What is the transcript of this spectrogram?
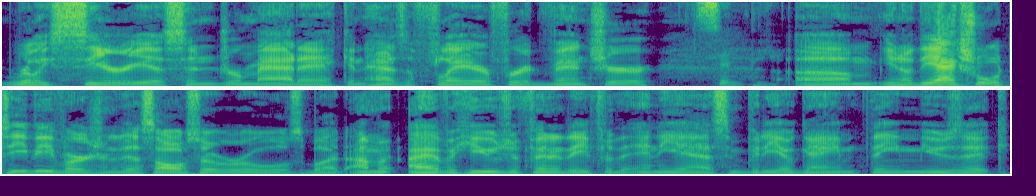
really serious and dramatic and has a flair for adventure. Cynthia. Um, you know, the actual TV version of this also rules, but I'm, I have a huge affinity for the NES and video game theme music.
